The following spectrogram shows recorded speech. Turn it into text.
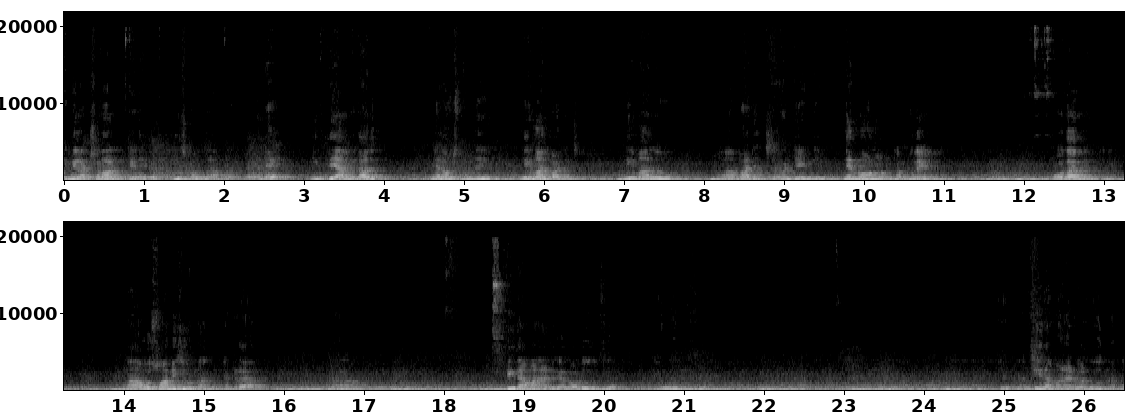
ఇన్ని లక్షణాలు ఉంటేనే తీసుకోవాలి బ్రాహ్మణం అంటే ఇంద్రియాల మీద అదుపు ఎలా వస్తుంది నియమాలు పాటించడం నియమాలు పాటించడం అంటే ఏంటి నేను మౌనం ఉంటాను ఉదయం ఉదాహరణ ఓ స్వామీజీ ఉన్నారు. అక్కడ డి రామానాయుడు గారు వాళ్ళ ఊరు ఉందిగా? ఏ ఊరు? డి రామానాయుడు వాళ్ళ ఊరు నాన్న?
